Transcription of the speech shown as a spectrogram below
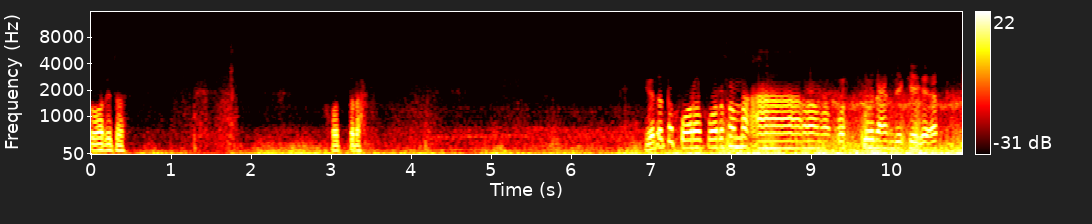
चरेछ खतरा। हेर त पर परसम्म आमा कस्तो दामी देखेको यार।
